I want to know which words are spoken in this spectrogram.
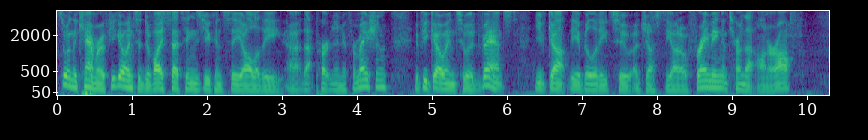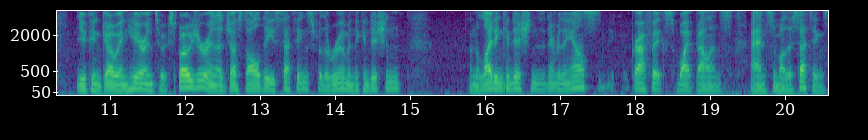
So in the camera, if you go into device settings, you can see all of the uh, that pertinent information. If you go into advanced, you've got the ability to adjust the auto framing and turn that on or off. You can go in here into exposure and adjust all these settings for the room and the condition and the lighting conditions and everything else, graphics, white balance, and some other settings.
